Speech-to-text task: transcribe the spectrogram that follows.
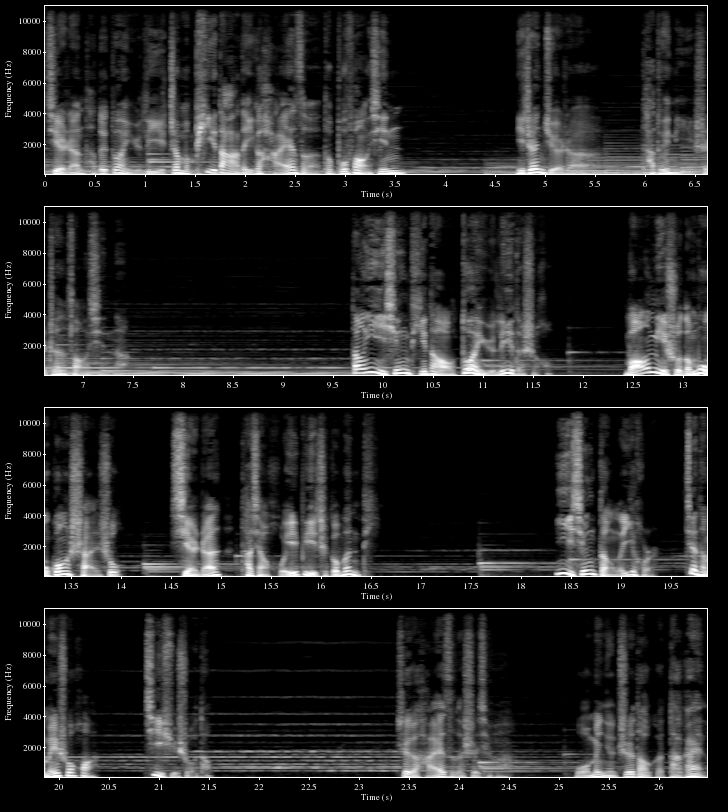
既然他对段雨丽这么屁大的一个孩子都不放心，你真觉着他对你是真放心呢？”当易星提到段雨丽的时候，王秘书的目光闪烁。显然，他想回避这个问题。易星等了一会儿，见他没说话，继续说道：“这个孩子的事情啊，我们已经知道个大概了。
